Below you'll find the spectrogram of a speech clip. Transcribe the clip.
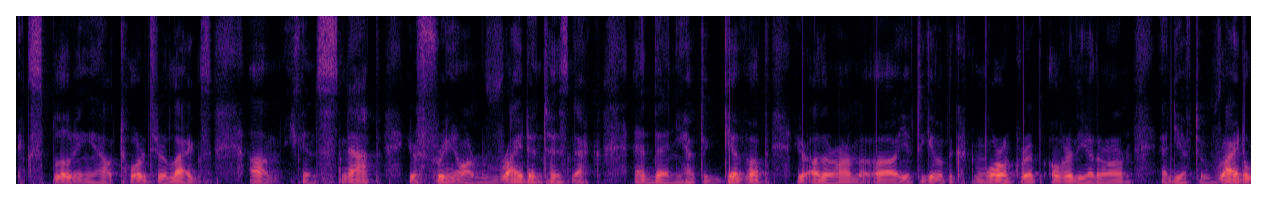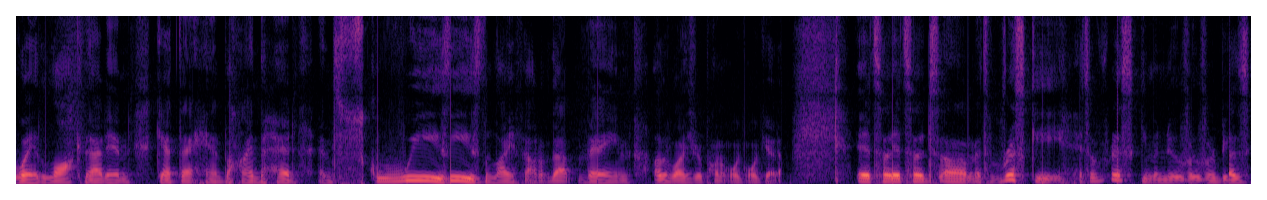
exploding out towards your legs. Um, you can snap your free arm right into his neck and then you have to give up your other arm uh, you have to give up the more grip over the other arm and you have to right away lock that in get that hand behind the head and squeeze, squeeze the life out of that vein. Otherwise your opponent will, will get it it's a it's a it's, um it's risky. It's a risky maneuver because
